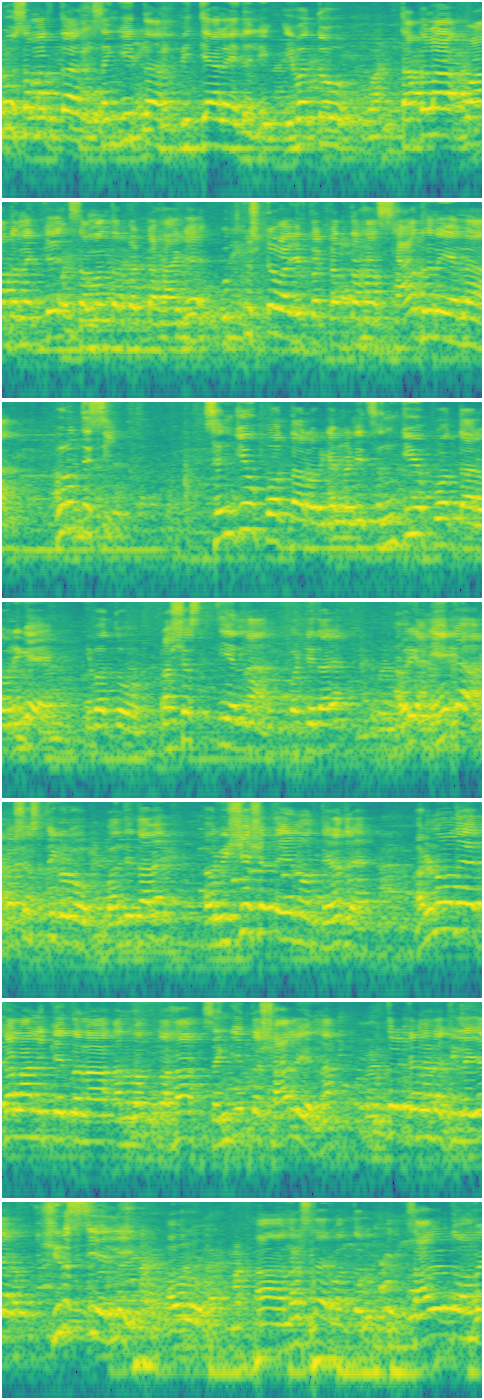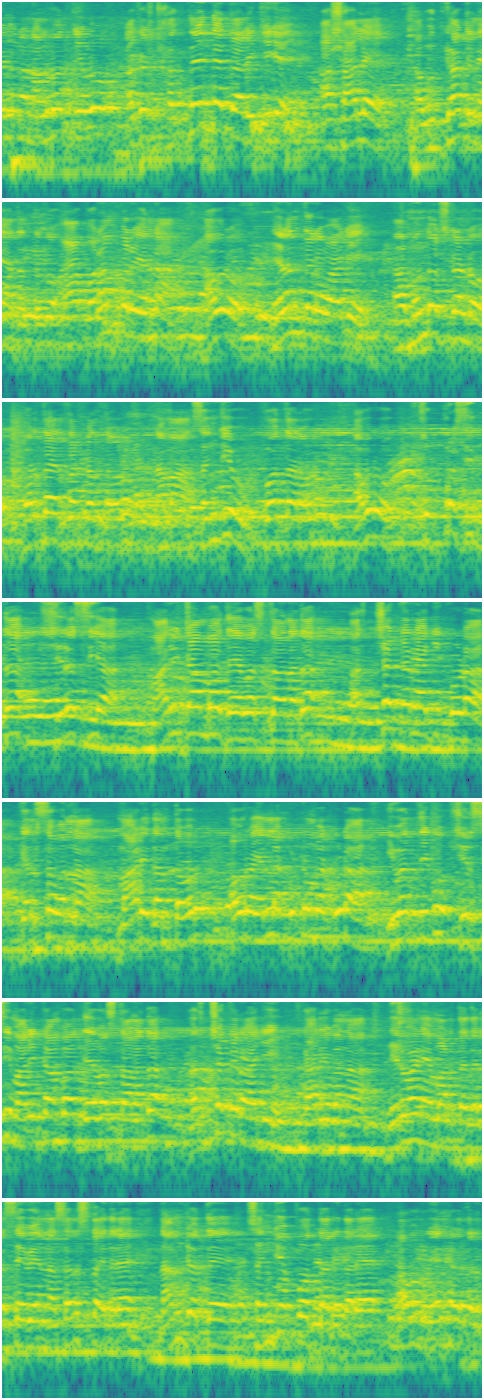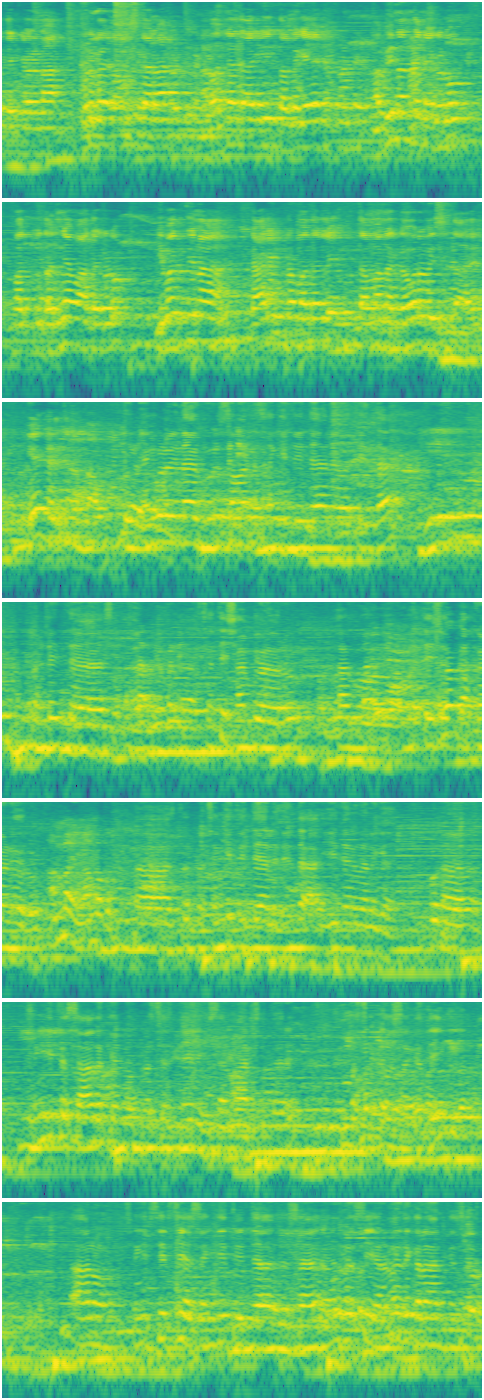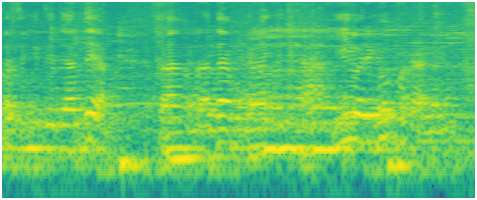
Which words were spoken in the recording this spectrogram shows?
ಗುರು ಸಮರ್ಥ ಸಂಗೀತ ವಿದ್ಯಾಲಯದಲ್ಲಿ ಇವತ್ತು ತಬಲಾ ವಾದನಕ್ಕೆ ಸಂಬಂಧಪಟ್ಟ ಹಾಗೆ ಉತ್ಕೃಷ್ಟವಾಗಿರ್ತಕ್ಕಂತಹ ಸಾಧನೆಯನ್ನು ಗುರುತಿಸಿ ಸಂಜೀವ್ ಪೋದ್ದಾರ್ ಅವರಿಗೆ, ಪಂಡಿತ್ ಸಂಜೀವ್ ಪೋದ್ದಾರ್ ಅವರಿಗೆ ಇವತ್ತು ಪ್ರಶಸ್ತಿಯನ್ನು ಕೊಟ್ಟಿದ್ದಾರೆ. ಅವರಿಗೆ ಅನೇಕ ಪ್ರಶಸ್ತಿಗಳು ಬಂದಿದ್ದಾವೆ. ಅವ್ರ ವಿಶೇಷತೆ ಏನು ಅಂತ ಹೇಳಿದ್ರೆ ಅರುಣೋದಯ ಕಲಾನಿಕೇತನ ಅನ್ನುವಂತಹ ಸಂಗೀತ ಶಾಲೆಯನ್ನು ಉತ್ತರ ಕನ್ನಡ ಜಿಲ್ಲೆಯ ಶಿರಸಿಯಲ್ಲಿ ಅವರು ನಡೆಸ್ತಾ ಇರುವಂಥದ್ದು. ಸಾವಿರದ ಒಂಬೈನೂರ ನಲವತ್ತೇಳು ಆಗಸ್ಟ್ ಹದಿನೈದನೇ ತಾರೀಕಿಗೆ ಆ ಶಾಲೆ ಉದ್ಘಾಟನೆ ಆದಂಥದ್ದು ಆ ಪರಂಪರೆಯನ್ನು ಅವರು ನಿರಂತರವಾಗಿ ಮುಂದುವರಿಸ್ಕೊಂಡು ಬರ್ತಾ ಇರತಕ್ಕಂಥವರು ನಮ್ಮ ಸಂಜೀವ್ ಕೋತಾರ್ ಅವರು. ಅವರು ಸುಪ್ರಸಿದ್ಧ ಶಿರಸಿಯ ಮಾರಿಕಾಂಬಾ ದೇವಸ್ಥಾನದ ಅರ್ಚಕರಾಗಿ ಕೂಡ ಕೆಲಸವನ್ನು ಮಾಡಿದಂಥವರು. ಅವರ ಎಲ್ಲ ಕುಟುಂಬ ಕೂಡ ಇವತ್ತಿಗೂ ಶಿರಸಿ ಮಾರಿಕಾಂಬಾ ದೇವಸ್ಥಾನದ ಅರ್ಚಕರಾಗಿ ಕಾರ್ಯವನ್ನು ನಿರ್ವಹಣೆ ಮಾಡ್ತಾ ಇದ್ದಾರೆ, ಸೇವೆಯನ್ನು ಸಲ್ಲಿಸ್ತಾ ಇದ್ದಾರೆ. ನಮ್ಮ ಜೊತೆ ಸಂಜೀವ್ ಪೋತಾರ್ ಇದ್ದಾರೆ. ಅವರು ಏನು ಹೇಳ್ತಾರೆ ಕೇಳೋಣ. ಗುರುಗಳೇ, ನಮಸ್ಕಾರ. ಮೊದಲನೇದಾಗಿ ತಮಗೆ ಅಭಿನಂದನೆಗಳು. ಮತ್ತು ಧನ್ಯವಾದಗಳು. ಇವತ್ತಿನ ಕಾರ್ಯಕ್ರಮದಲ್ಲಿ ತಮ್ಮನ್ನು ಗೌರವಿಸಿದ್ದಾರೆ. ಏನು ಹೇಳ್ತೀರಾ ನಾವು ಬೆಂಗಳೂರಿನ ಗುರು ಸಮರ್ಥ ಸಂಗೀತ ವಿದ್ಯಾಲಯ ವತಿಯಿಂದ ಪಂಡಿತ್ ಸತೀಶ್ ಹಂಪಿಯವರು ಹಾಗೂ ಅಮೃತೇಶ್ವರ ಕುಲಕರ್ಣಿಯವರು ಸಂಗೀತ ವಿದ್ಯಾಲಯದಿಂದ ಈ ದಿನ ನನಗೆ ಸಂಗೀತ ಸಂಗೀತ ಸಾಧಕನ್ನು ಪ್ರಶಸ್ತಿ ಸನ್ಮಾನಿಸಿದ್ದಾರೆ. ಸಂಗತಿ ನಾನು ಸಂಗೀತ ಸಿರ್ಸಿಯ ಸಂಗೀತ ವಿದ್ಯಾಲಯ ಸಿ ಅರುಣೋದಯ ಕಲಾಂತ ಶಾಸ್ತ್ರ ಸಂಗೀತ ವಿದ್ಯಾಲಯ ಪ್ರಾಧ್ಯಾಪಕರಾಗಿ ಈವರೆಗೂ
